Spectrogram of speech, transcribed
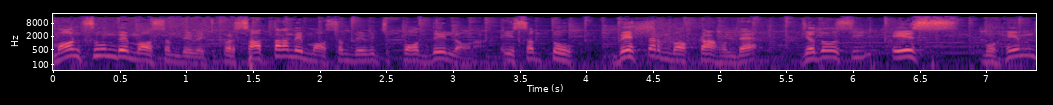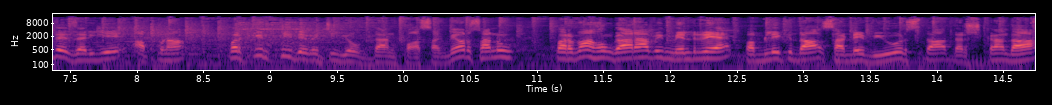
ਮੌਨਸੂਨ ਦੇ ਮੌਸਮ ਦੇ ਵਿੱਚ ਬਰਸਾਤਾਂ ਦੇ ਮੌਸਮ ਦੇ ਵਿੱਚ ਪੌਦੇ ਲਾਉਣਾ ਇਹ ਸਭ ਤੋਂ ਬਿਹਤਰ ਮੌਕਾ ਹੁੰਦਾ ਜਦੋਂ ਅਸੀਂ ਇਸ ਮੁਹਿੰਮ ਦੇ ਜ਼ਰੀਏ ਆਪਣਾ ਪ੍ਰਕਿਰਤੀ ਦੇ ਵਿੱਚ ਯੋਗਦਾਨ ਪਾ ਸਕਦੇ ਹਾਂ। ਔਰ ਸਾਨੂੰ ਪਰਵਾ ਹੁੰਗਾਰਾ ਵੀ ਮਿਲ ਰਿਹਾ ਹੈ। ਪਬਲਿਕ ਦਾ ਸਾਡੇ ਵਿਊਅਰਸ ਦਾ ਦਰਸ਼ਕਾਂ ਦਾ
